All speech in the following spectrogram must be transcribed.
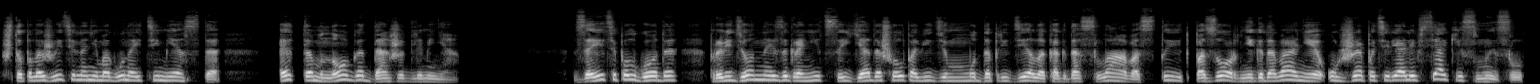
что положительно не могу найти места. Это много даже для меня. За эти полгода, проведенные за границей, я дошел, по-видимому, до предела, когда слава, стыд, позор, негодование уже потеряли всякий смысл,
